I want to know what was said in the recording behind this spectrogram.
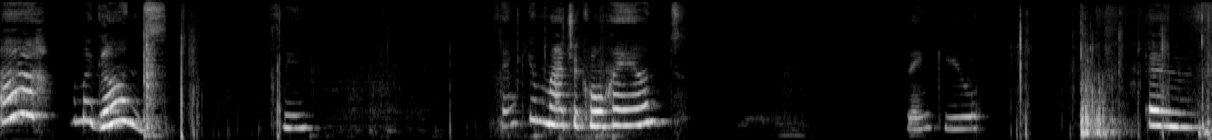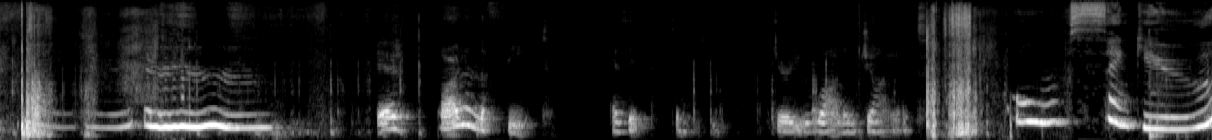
Ah, my guns. See? Thank hand. Thank you. Eh, pardon the feet. I think the dirty, rotten giant. Oh, thank you.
